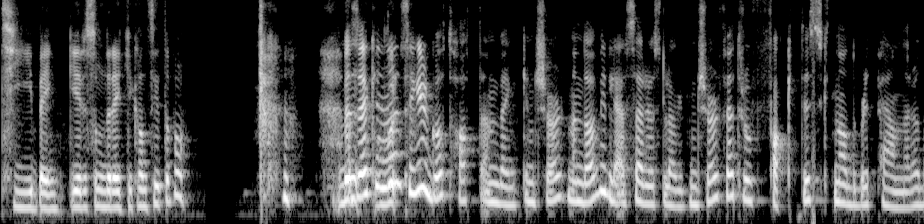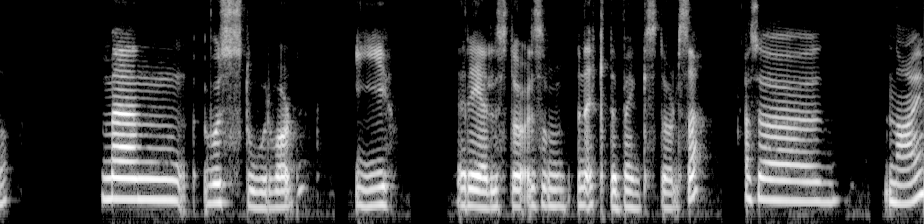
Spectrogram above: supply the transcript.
ti benker som dere ikke kan sitte på. Men Altså, jeg kunne hvor sikkert godt hatt den benken sjøl, men da ville jeg seriøst lagd den sjøl, for jeg tror faktisk den hadde blitt penere da. Men hvor stor var den i reell størrelse? liksom en ekte benkstørrelse? Altså, nei,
